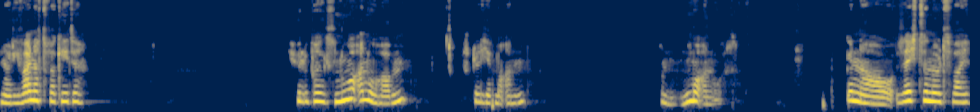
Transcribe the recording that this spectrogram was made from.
Genau, die Weihnachtspakete. Ich will übrigens nur Anno haben. Stelle ich jetzt mal an. Und nur Annos. Genau, 1602.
